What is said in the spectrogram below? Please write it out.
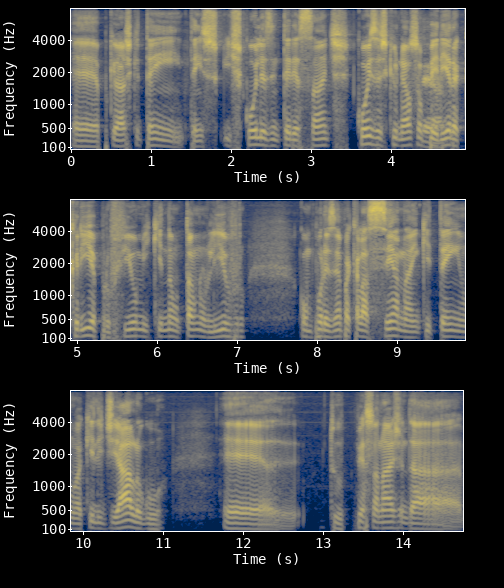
É, porque eu acho que tem, tem escolhas interessantes, coisas que o Nelson é. Pereira cria para o filme que não estão no livro, como por exemplo aquela cena em que tem aquele diálogo é, do personagem da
